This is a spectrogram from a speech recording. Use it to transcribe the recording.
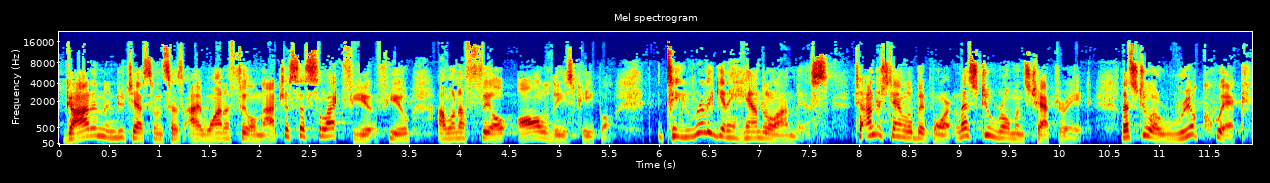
God in the New Testament says, I want to fill not just a select few, few I want to fill all of these people. To really get a handle on this, to understand a little bit more, let's do Romans chapter 8. Let's do a real quick,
